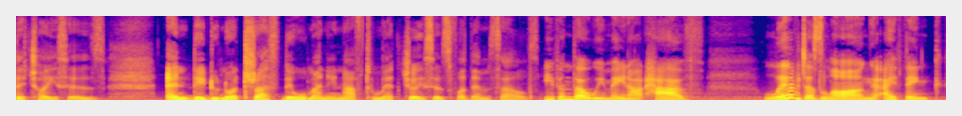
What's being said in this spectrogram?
the choices and they do not trust the woman enough to make choices for themselves. Even though we may not have lived as long, I think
